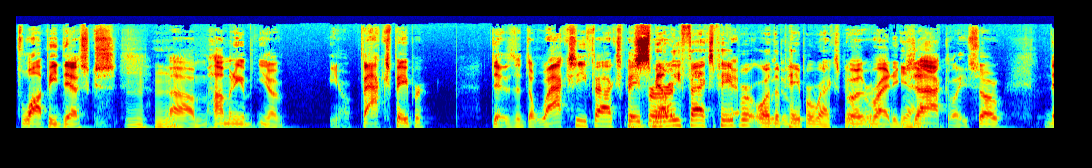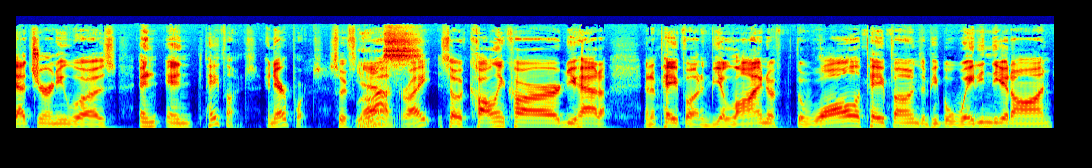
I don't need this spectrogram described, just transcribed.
floppy disks. Mm-hmm. Um, how many? of You know, you know, fax paper. Is it the waxy fax paper? the smelly fax paper or the paper wax paper? right, Yeah. exactly. So that journey was and and payphones in airports. So if Yes. around, right? So a calling card you had a and a payphone and be a line of the wall of payphones and people waiting to get on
